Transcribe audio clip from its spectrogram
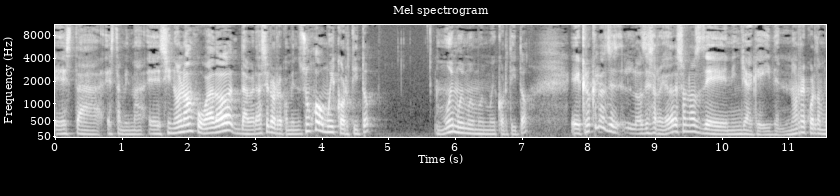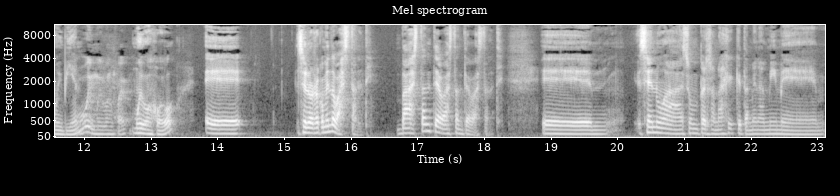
esta, esta misma. Eh, si no lo han jugado, la verdad se lo recomiendo. Es un juego muy cortito. Muy, muy, muy, muy, muy cortito. Eh, creo que los, de- los desarrolladores son los de Ninja Gaiden. No recuerdo muy bien. Uy, muy buen juego. Muy buen juego. Eh, se lo recomiendo bastante. Bastante, bastante, bastante. Eh, Senua es un personaje que también a mí me,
